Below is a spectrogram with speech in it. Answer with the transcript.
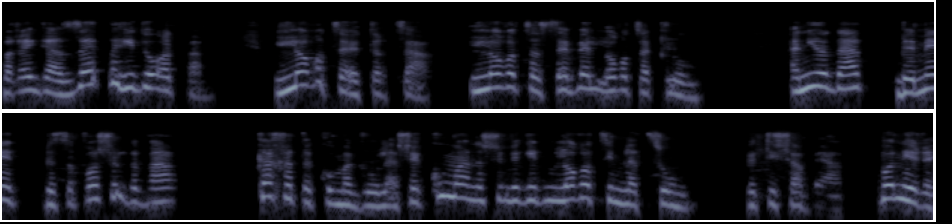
ברגע הזה, תגידו עוד פעם, לא רוצה יותר צער. לא רוצה סבל, לא רוצה כלום. אני יודעת, באמת, בסופו של דבר, ככה תקום הגאולה, שיקומו אנשים ויגידו, לא רוצים לצום בתשעה באב. בואו נראה.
